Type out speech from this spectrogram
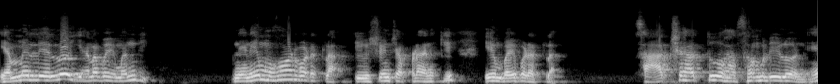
ఎమ్మెల్యేల్లో ఎనభై మంది. నేనేం మొహమాట పడట్లా ఈ విషయం చెప్పడానికి ఏం భయపడట్లా? సాక్షాత్తు అసెంబ్లీలోనే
